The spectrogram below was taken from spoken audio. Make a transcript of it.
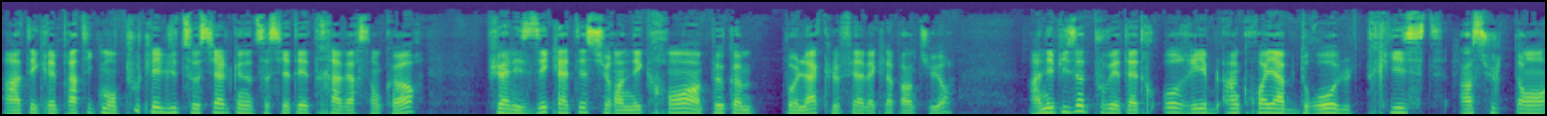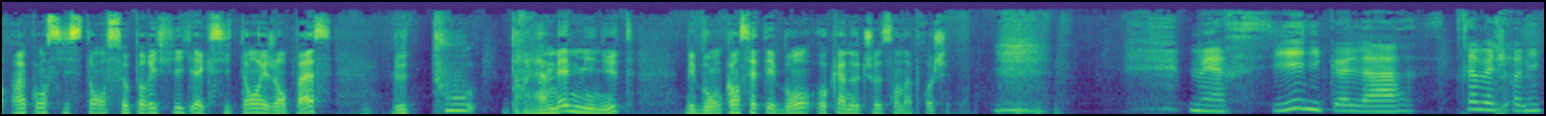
à intégrer pratiquement toutes les luttes sociales que notre société traverse encore, puis à les éclater sur un écran un peu comme Pollack le fait avec la peinture. Un épisode pouvait être horrible, incroyable, drôle, triste, insultant, inconsistant, soporifique, excitant et j'en passe. Le tout dans la même minute. Mais bon, quand c'était bon, aucun autre chose s'en approchait. Merci Nicolas. Très belle chronique.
